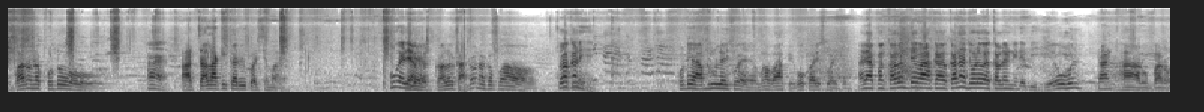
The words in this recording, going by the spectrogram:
ઊભા રહો ને ખોટું હા. હાથ ચાલાકી કરવી પડશે મારે. શું એટલે કલર કાઢો ને કપા પ- ચોકણી ખોટી આબરૂ લઈશ હોય હમણાં વાહ ભેગો કરીશ હોય તો. અરે પણ કરો ને તે વાહ કના જોડે હોય કલરની ડબ્બી? એવું હોય? તાન હા ઊભા રહો.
